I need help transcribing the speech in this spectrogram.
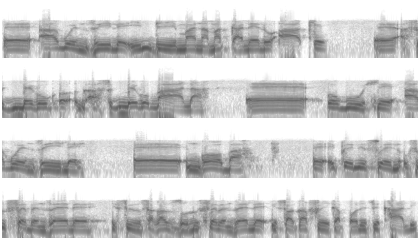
eh akwenzile indima namagalelo akhe. Eh asikubeko asikubeko bala eh okuhle akwenzile eh ngoba eh, eqinisweni usisebenzele isizwe sakaZulu usebenzele iSouth Africa politically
